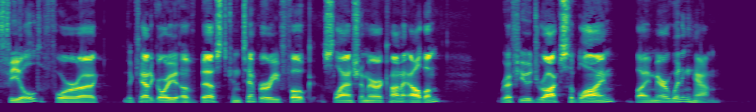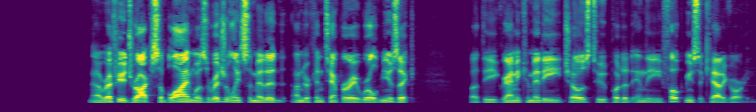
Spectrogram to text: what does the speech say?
field for uh, the category of Best Contemporary Folk slash Americana Album, Refuge Rock Sublime by Mare Winningham. Now, Refuge Rock Sublime was originally submitted under Contemporary World Music, but the Grammy Committee chose to put it in the folk music category.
